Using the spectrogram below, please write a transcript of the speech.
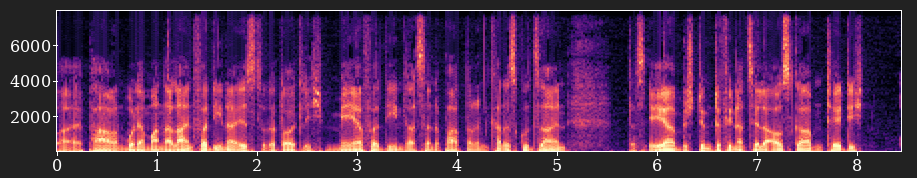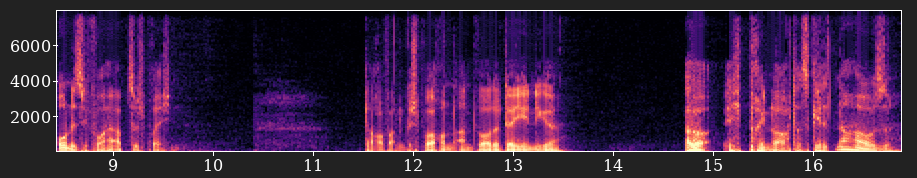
Bei Paaren, wo der Mann Alleinverdiener ist oder deutlich mehr verdient als seine Partnerin, kann es gut sein, dass er bestimmte finanzielle Ausgaben tätigt, ohne sie vorher abzusprechen. Darauf angesprochen, antwortet derjenige, aber ich bringe doch auch das Geld nach Hause.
